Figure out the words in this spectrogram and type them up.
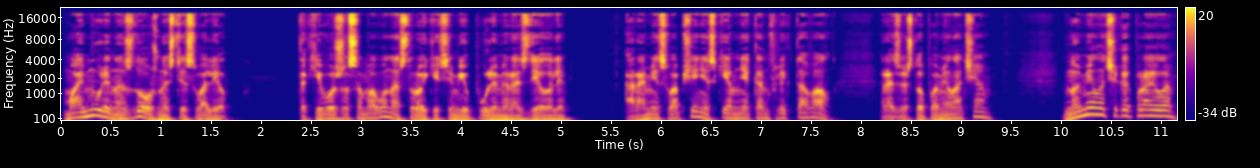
Маймурина с должности свалил. Так его же самого на стройке семью пулями разделали. Арамис вообще ни с кем не конфликтовал — разве что по мелочам. Но мелочи, как правило,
